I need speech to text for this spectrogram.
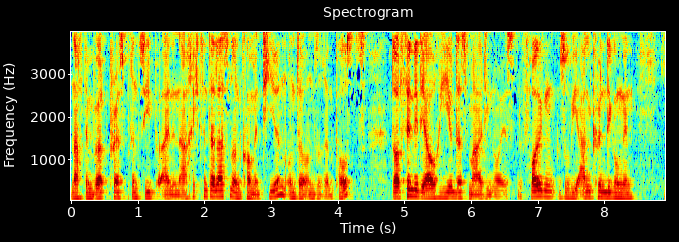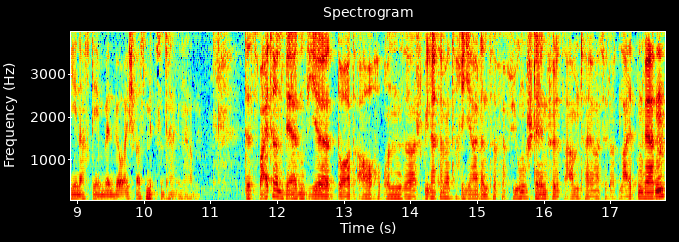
nach dem WordPress-Prinzip eine Nachricht hinterlassen und kommentieren unter unseren Posts. Dort findet ihr auch jedes Mal die neuesten Folgen sowie Ankündigungen, je nachdem, wenn wir euch was mitzuteilen haben. Des Weiteren werden wir dort auch unser Spielleitermaterial dann zur Verfügung stellen für das Abenteuer, was wir dort leiten werden.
